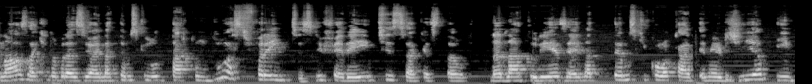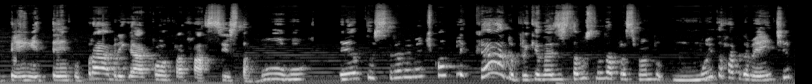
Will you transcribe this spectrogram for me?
nós aqui no Brasil ainda temos que lutar com duas frentes diferentes, a questão da natureza, e ainda temos que colocar energia, empenho e tempo para brigar contra fascista burro. Dentro extremamente complicado, porque nós estamos nos aproximando muito rapidamente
